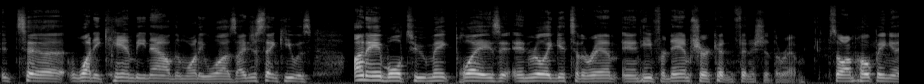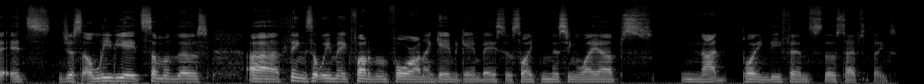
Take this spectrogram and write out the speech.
th- to what he can be now than what he was. I just think he was unable to make plays and really get to the rim, and he for damn sure couldn't finish at the rim. So I'm hoping it, it's just alleviates some of those uh, things that we make fun of him for on a game to game basis, like missing layups, not playing defense, those types of things.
